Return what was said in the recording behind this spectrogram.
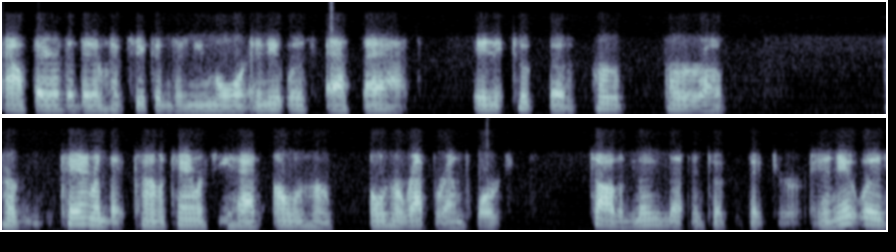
out there that they don't have chickens anymore, and it was at that, and it took the her her uh, her camera, that kind of camera she had on her on her wraparound porch, saw the movement and took the picture, and it was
